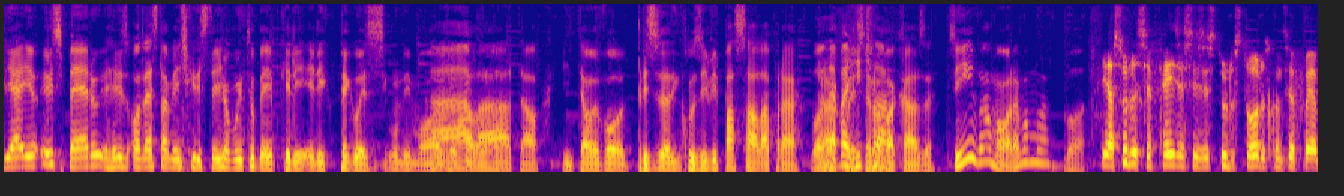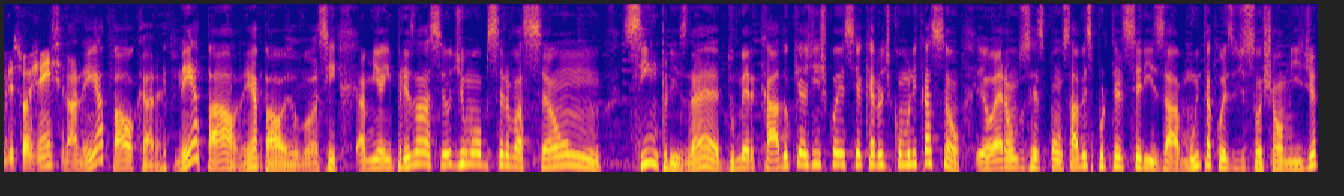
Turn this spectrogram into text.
e aí eu, eu espero, honestamente, que ele esteja muito bem, porque ele, ele pegou esse segundo imóvel, Ah, tá boa. lá e tal. Então eu vou, preciso inclusive passar lá pra, Boa, pra conhecer a nova lá. casa. Sim, vamos, uma hora vamos lá. Boa. E a Suda, você fez esses estudos todos quando você foi abrir sua agência? Ah, nem a pau, cara. Nem a pau, nem a pau. Eu, assim, a minha empresa nasceu de uma observação simples, né? Do mercado que a gente conhecia que era o de comunicação. Eu era um dos responsáveis por terceirizar muita coisa de social media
